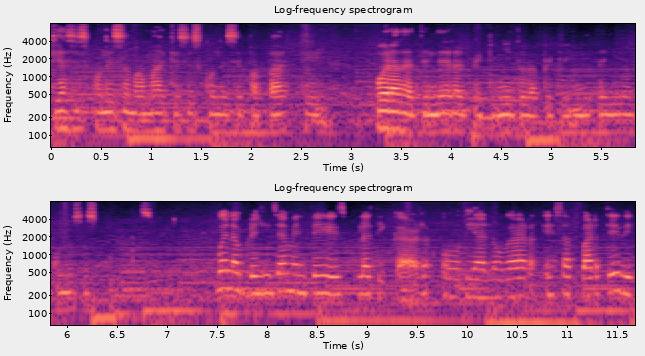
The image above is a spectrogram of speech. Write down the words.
¿Qué haces con esa mamá? ¿Qué haces con ese papá que fuera de atender al pequeñito, la pequeñita, llegan con esas culpas? Bueno, precisamente es platicar o dialogar esa parte de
